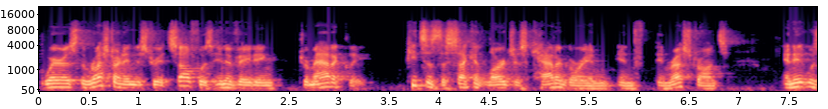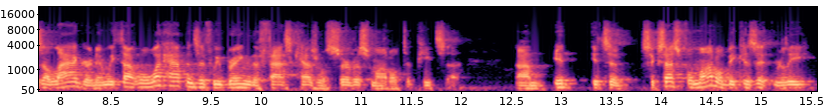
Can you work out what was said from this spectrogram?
whereas the restaurant industry itself was innovating dramatically. Pizza is the second largest category in, in, in restaurants, and it was a laggard. And we thought, well, what happens if we bring the fast casual service model to pizza? Um, it, it's a successful model because it really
